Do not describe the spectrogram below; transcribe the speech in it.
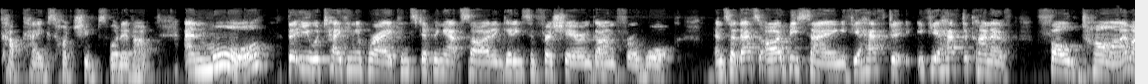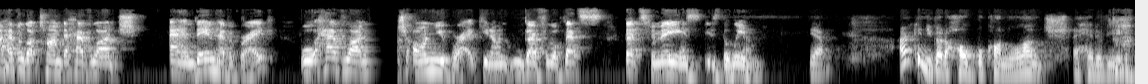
cupcakes, hot chips, whatever, and more that you were taking a break and stepping outside and getting some fresh air and going for a walk. And so that's I'd be saying if you have to if you have to kind of fold time, I haven't got time to have lunch and then have a break, or have lunch on your break, you know, and go for a walk. That's that's for me is is the win. Yeah. I reckon you've got a whole book on lunch ahead of you.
